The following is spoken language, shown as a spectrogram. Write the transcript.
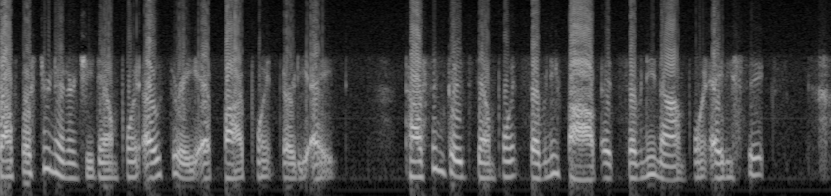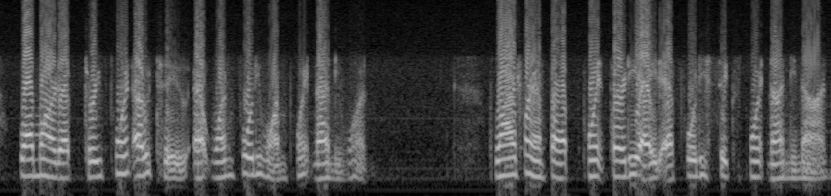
Southwestern Energy down 0.03 at 5.38. Tyson Foods down 0.75 at 79.86. Walmart up 3.02 at 141.91. LiveRamp up 0.38 at 46.99.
